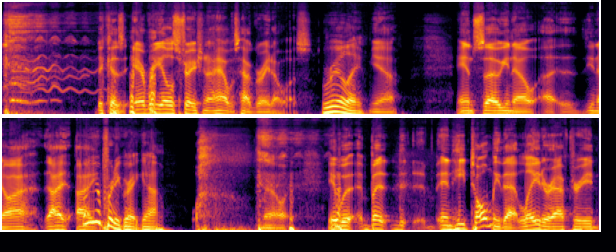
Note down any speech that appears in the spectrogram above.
because every illustration I had was how great I was. Really? Yeah, and so you know, uh, you know, I, I, I Well, you're a pretty great guy. no, it was, but, and he told me that later after he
